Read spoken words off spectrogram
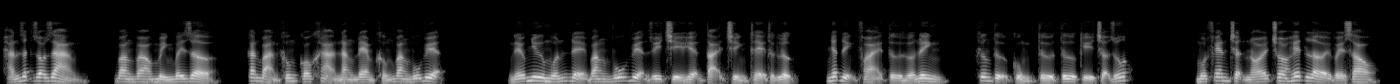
Hắn rất rõ ràng, bằng vào mình bây giờ, căn bản không có khả năng đem khống băng vũ viện. Nếu như muốn để băng vũ viện duy trì hiện tại chỉnh thể thực lực, nhất định phải từ hứa ninh, khương tự cùng từ tư kỳ trợ giúp. Một phen trận nói cho hết lời về sau,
